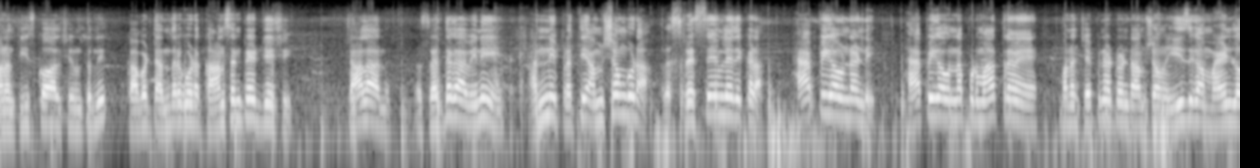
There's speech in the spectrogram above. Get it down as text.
మనం తీసుకోవాల్సి ఉంటుంది. కాబట్టి అందరూ కూడా కాన్సన్ట్రేట్ చేసి చాలా శ్రద్ధగా విని అన్ని ప్రతి అంశం కూడా స్ట్రెస్ ఏం లేదు ఇక్కడ. హ్యాపీగా ఉండండి. హ్యాపీగా ఉన్నప్పుడు మాత్రమే మనం చెప్పినటువంటి అంశం ఈజీగా మైండ్లో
